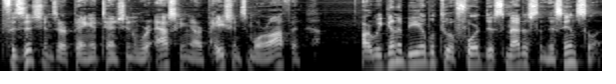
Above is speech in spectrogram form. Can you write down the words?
Physicians are paying attention. We're asking our patients more often, are we going to be able to afford this medicine, this insulin?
